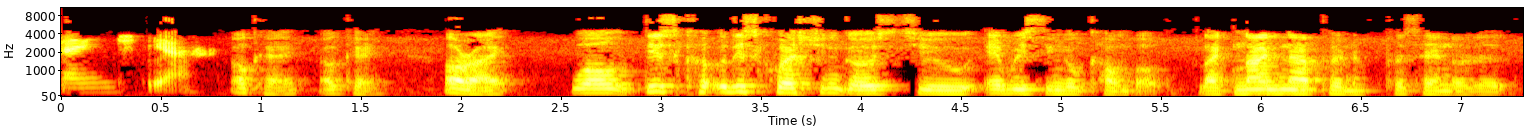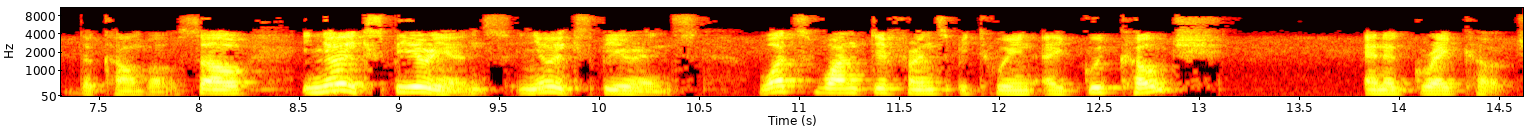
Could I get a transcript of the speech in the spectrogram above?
changed, yeah. Okay. Okay. All right. Well, this this question goes to every single convo, like ninety nine percent of the, the convo. So, in your experience, in your experience, what's one difference between a good coach and a great coach?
